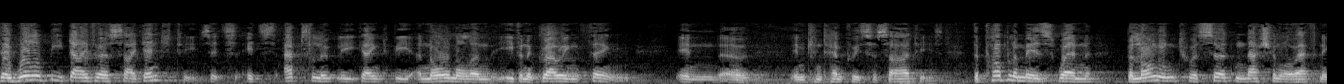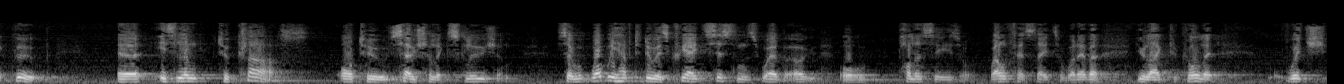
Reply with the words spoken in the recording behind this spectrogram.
there will be diverse identities. It's, it's absolutely going to be a normal and even a growing thing in, uh, in contemporary societies. The problem is when belonging to a certain national or ethnic group uh, is linked to class or to social exclusion. So what we have to do is create systems where, or, or policies or welfare states or whatever you like to call it, which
